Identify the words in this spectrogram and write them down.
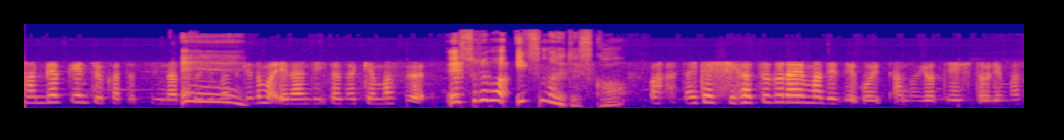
300円という形になっておりますけども、選んでいただけます。えそれはいつまでですか？あ、だいたい4月ぐらいまででごいあの予定しております。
